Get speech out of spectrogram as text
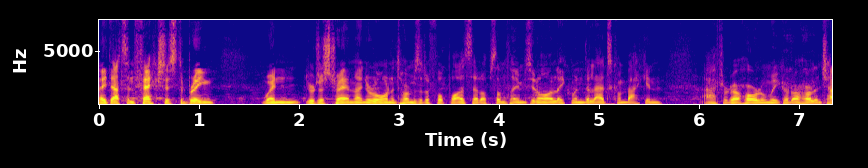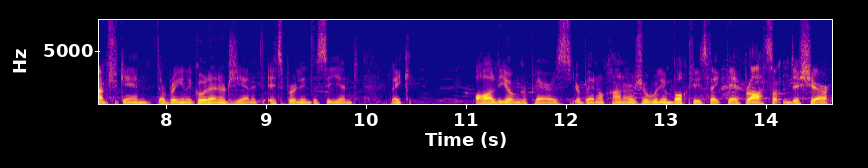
like that's infectious to bring when you're just training on your own in terms of the football setup. Sometimes you know, like when the lads come back in after their hurling week or their hurling championship game, they're bringing a good energy, and it, it's brilliant to see. And like all the younger players, your Ben O'Connors, your William Buckley's, like they've brought something this year.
